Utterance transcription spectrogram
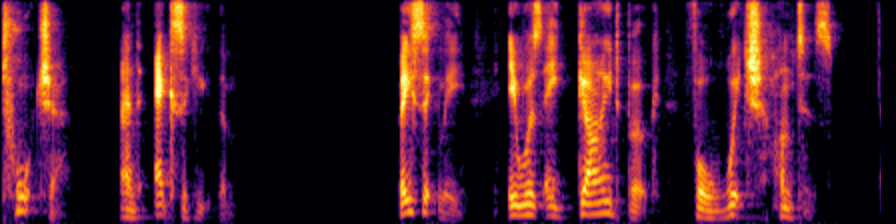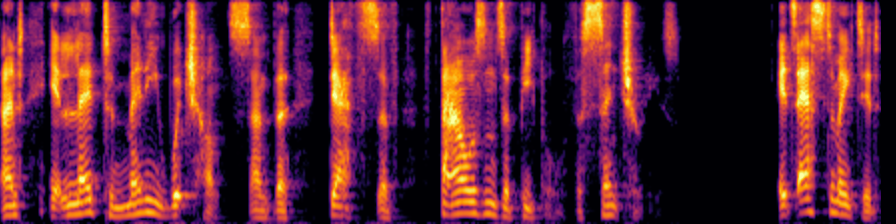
torture, and execute them. Basically, it was a guidebook for witch hunters, and it led to many witch hunts and the deaths of thousands of people for centuries. It's estimated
